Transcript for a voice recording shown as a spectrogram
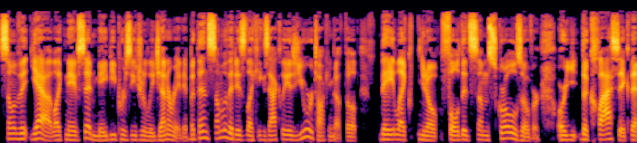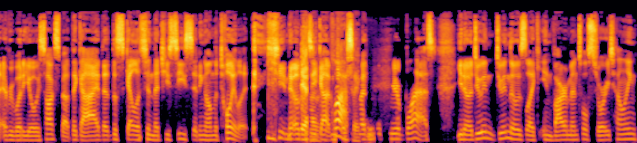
Some of it yeah like nave said maybe procedurally generated but then some of it is like exactly as you were talking about philip. They like you know folded some scrolls over or you, the classic that everybody always talks about the guy that the skeleton that you see sitting on the toilet you know because Yeah, he got classic. by the nuclear blast. You know doing doing those like environmental storytelling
